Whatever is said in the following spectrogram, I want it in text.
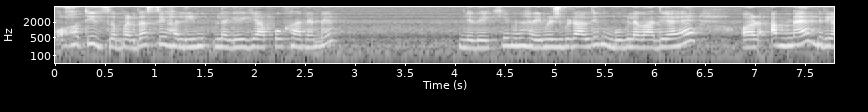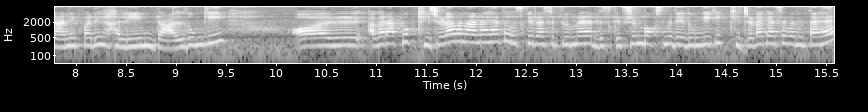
बहुत ही ज़बरदस्त सी हलीम लगेगी आपको खाने में। ये देखिए, मैंने हरी मिर्च भी डाल दी, नींबू भी लगा दिया है। और अब मैं बिरयानी पर ही हलीम डाल दूँगी। और अगर आपको खिचड़ा बनाना है तो उसकी रेसिपी मैं डिस्क्रिप्शन बॉक्स में दे दूँगी कि खिचड़ा कैसे बनता है।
